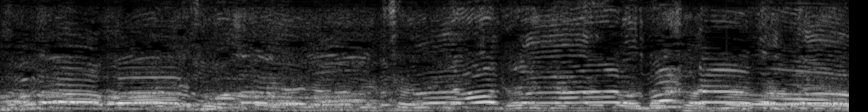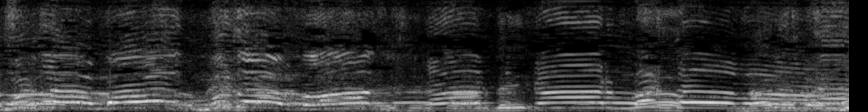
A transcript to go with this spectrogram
ਮੁਰਦਾਬਾਦ ਮੁਰਦਾਬਾਦ ਸਰਕਾਰ ਮੁਰਦਾਬਾਦ ਮੁਰਦਾਬਾਦ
